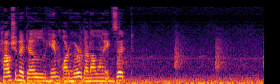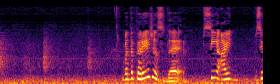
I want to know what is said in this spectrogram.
How should i tell him or her that i want to exit but the courage is there. See i see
